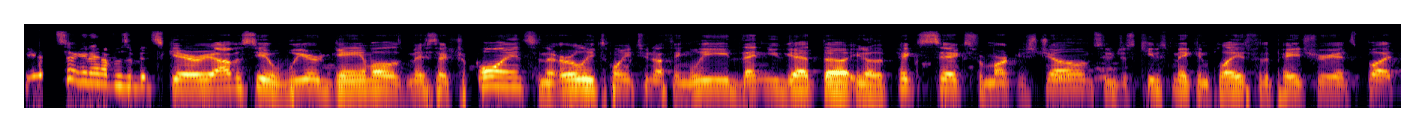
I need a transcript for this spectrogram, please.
Yeah, second half was a bit scary. Obviously, a weird game. All those missed extra points and the early twenty-two nothing lead. Then you get the you know the pick six for Marcus Jones, who just keeps making plays for the Patriots. But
